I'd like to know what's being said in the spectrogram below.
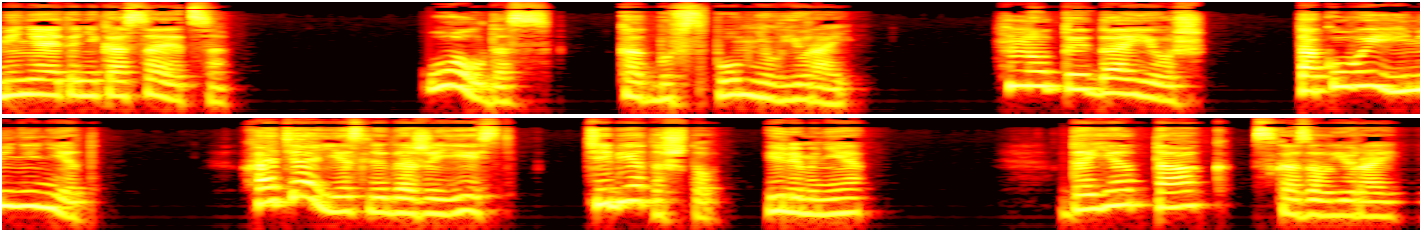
«Меня это не касается». «Олдос», — как бы вспомнил Юрай. «Ну ты даешь. Такого имени нет. Хотя, если даже есть, тебе-то что? Или мне?» «Да я так», — сказал Юрай.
